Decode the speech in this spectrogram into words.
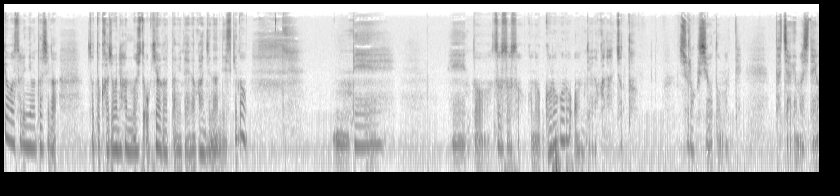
今日はそれに私がちょっと過剰に反応して起き上がったみたいな感じなんですけど。でえっ、ー、とそうそうそうこのゴロゴロ音っていうのかな。ちょっと収録しようと思って立ち上げましたよ。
